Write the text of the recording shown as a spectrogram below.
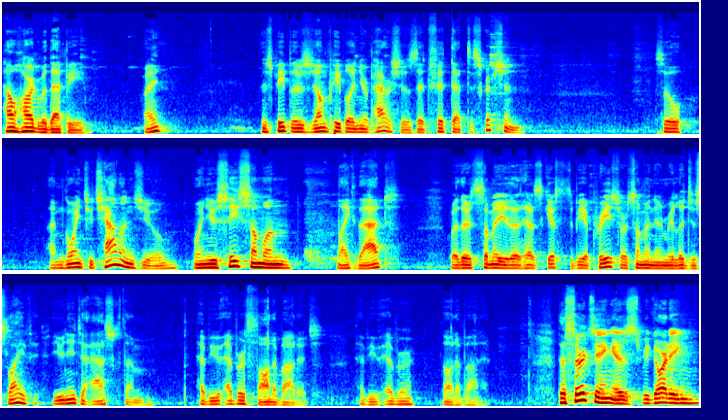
how hard would that be, right? There's people, there's young people in your parishes that fit that description. So I'm going to challenge you when you see someone like that, whether it's somebody that has gifts to be a priest or someone in religious life, you need to ask them, have you ever thought about it? Have you ever thought about it? The third thing is regarding,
